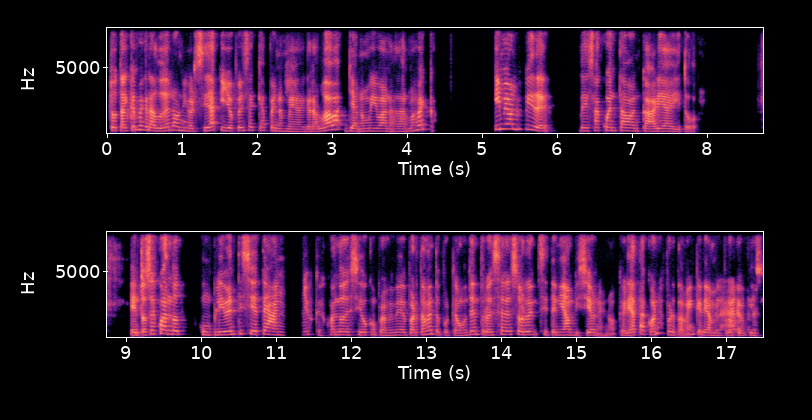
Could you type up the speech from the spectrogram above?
Total que me gradué de la universidad y yo pensé que apenas me graduaba ya no me iban a dar más beca. Y me olvidé de esa cuenta bancaria y todo. Entonces cuando cumplí 27 años, que es cuando decido comprarme mi departamento, porque aún dentro de ese desorden sí tenía ambiciones, ¿no? Quería tacones, pero también quería mi propio piso.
